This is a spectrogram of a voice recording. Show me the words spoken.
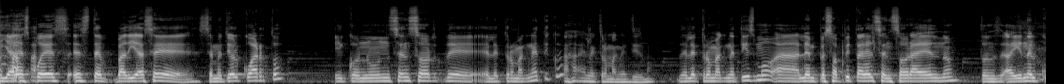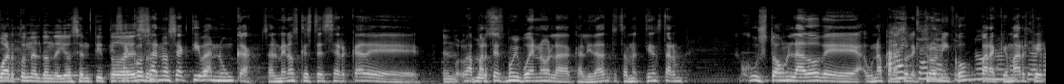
Y ya después, este, Badía se, se metió al cuarto y con un sensor de electromagnético, Ajá, electromagnetismo. de electromagnetismo, ah, le empezó a pitar el sensor a él, ¿no? Entonces, ahí en el cuarto en el donde yo sentí todo Esa eso. cosa no se activa nunca. O sea, al menos que estés cerca de. En Aparte, luz. es muy bueno la calidad. Entonces, tienes que estar justo a un lado de un aparato electrónico para que marque.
